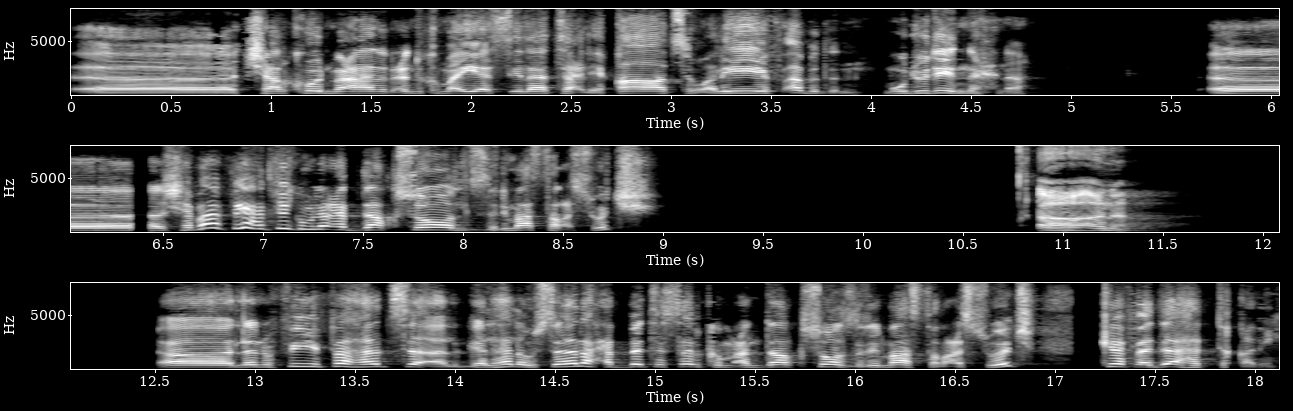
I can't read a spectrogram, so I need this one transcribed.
آه تشاركون معنا عندكم أي أسئلة تعليقات سواليف أبدا. موجودين نحن. آه شباب في أحد فيكم لعب Dark Souls Remaster على ال Switch؟ آه أنا. آه لأنه في فهد سأل قال هلا وسهلا حبيت أسألكم عن Dark Souls Remaster على ال Switch كيف ادائها التقني؟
